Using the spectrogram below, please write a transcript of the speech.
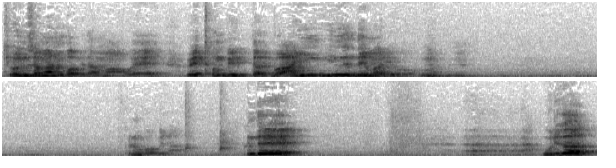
견성하는 법이다 마. 왜 왜 텅 비어 있다 뭐 아니 있는데 말이요. 응? 응. 그런 법이라. 근데 아, 우리가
